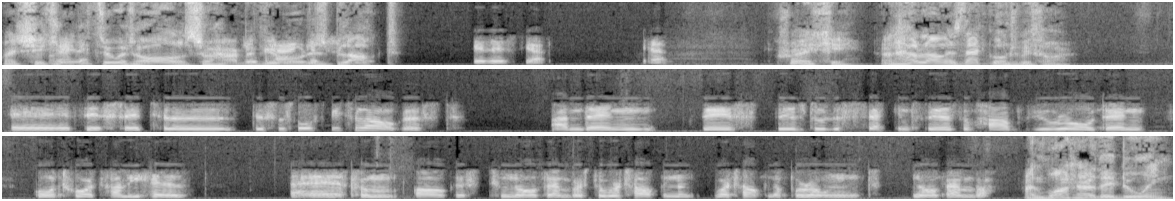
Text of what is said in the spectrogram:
Right, so you can't get through at all. So Harbourview Road is blocked. It is, yeah, yeah. Crikey. And how long is that going to be for? Uh, they said till this is supposed to be till August, and then they they'll do the second phase of Harbourview Road, then go towards Holly Hill uh, from August to November. So we're talking we're talking up around November. And what are they doing?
